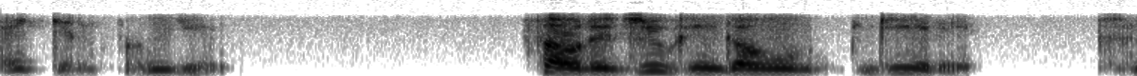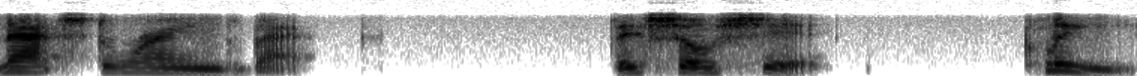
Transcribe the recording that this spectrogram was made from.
taken from you so that you can go get it. Snatch the reins back. This your shit. Please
